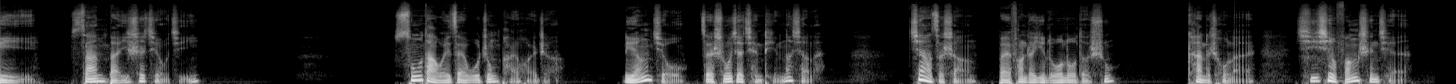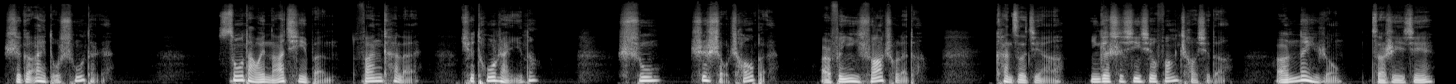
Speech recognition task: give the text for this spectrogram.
第三百一十九集，苏大为在屋中徘徊着，良久，在书架前停了下来。架子上摆放着一摞摞的书，看得出来，齐秀芳生前是个爱读书的人。苏大为拿起一本翻开来，却突然一愣：书是手抄本，而非印刷出来的。看字迹啊，应该是西秀芳抄写的，而内容则是一些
